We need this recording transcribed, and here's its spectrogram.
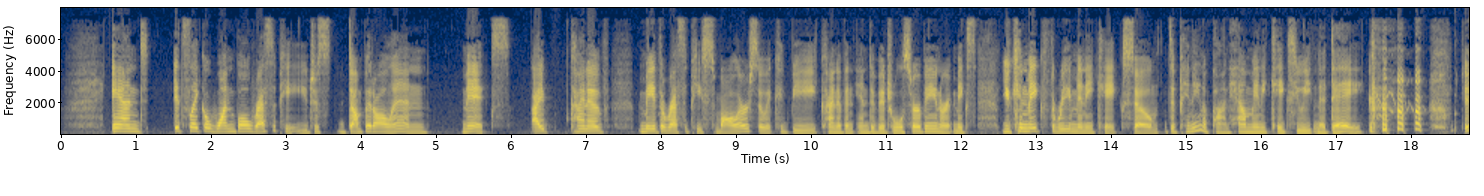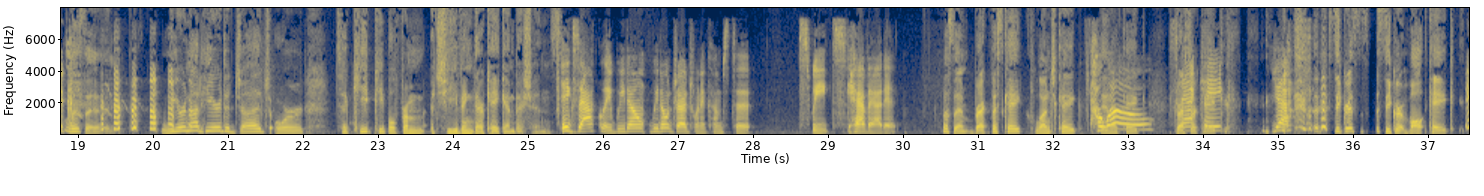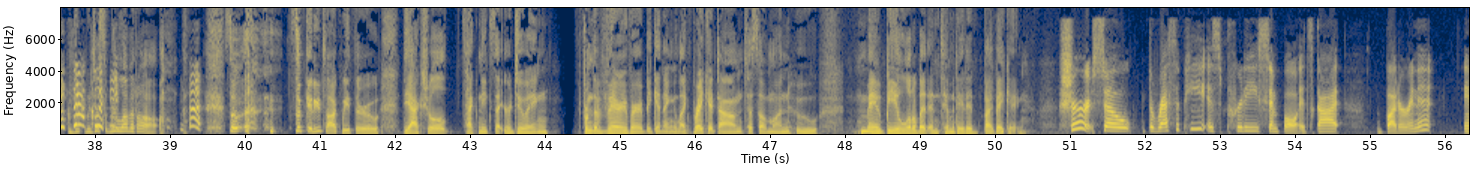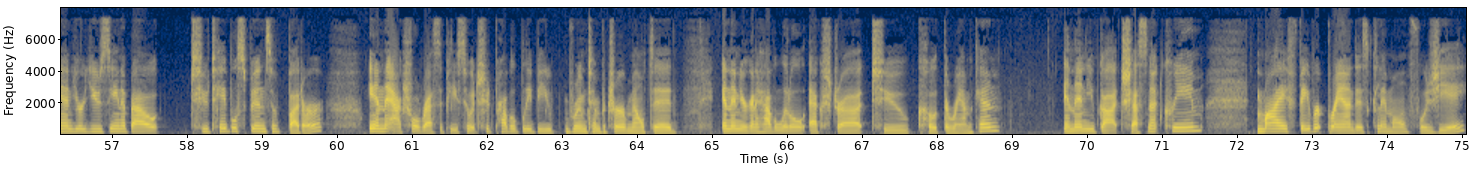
And it's like a one bowl recipe. You just dump it all in, mix. I kind of made the recipe smaller so it could be kind of an individual serving or it makes you can make 3 mini cakes. So, depending upon how many cakes you eat in a day. it, Listen, we are not here to judge or to keep people from achieving their cake ambitions. Exactly. We don't we don't judge when it comes to sweets. Have at it. Listen, breakfast cake, lunch cake, Hello, dinner cake, dresser cake. cake. Yes. secret secret vault cake. Exactly. We just we love it all. so so can you talk me through the actual techniques that you're doing from the very very beginning? Like break it down to someone who may be a little bit intimidated by baking. Sure. So the recipe is pretty simple. It's got butter in it and you're using about 2 tablespoons of butter in the actual recipe. So it should probably be room temperature melted. And then you're going to have a little extra to coat the ramekin. And then you've got chestnut cream. My favorite brand is Clément Faugier.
